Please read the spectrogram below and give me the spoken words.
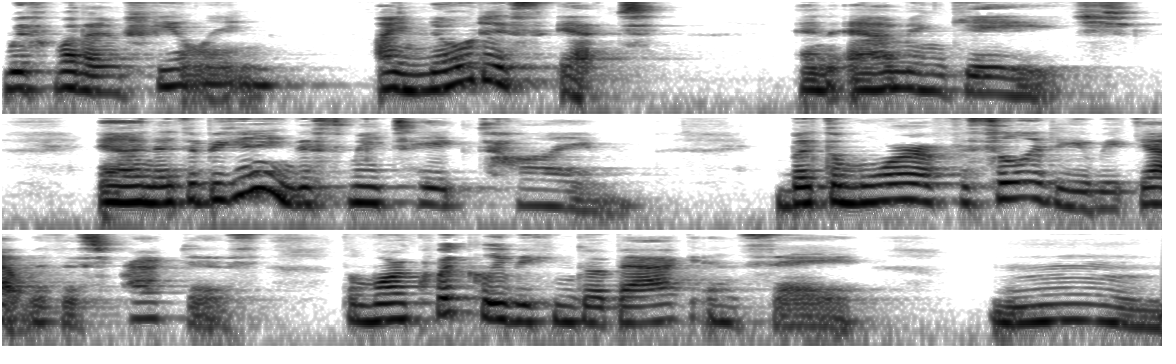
with what I'm feeling, I notice it and am engaged. And at the beginning, this may take time, but the more facility we get with this practice, the more quickly we can go back and say, Hmm,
